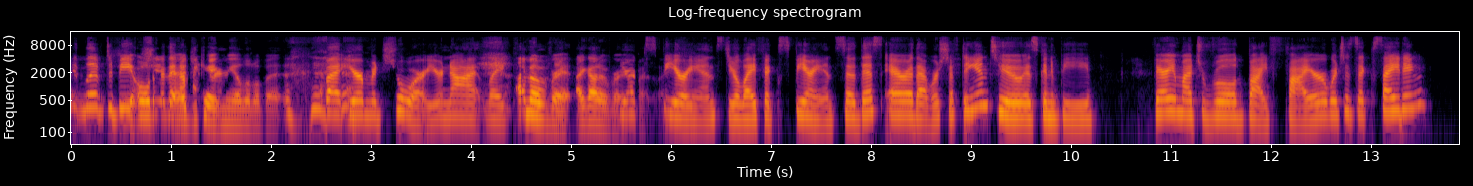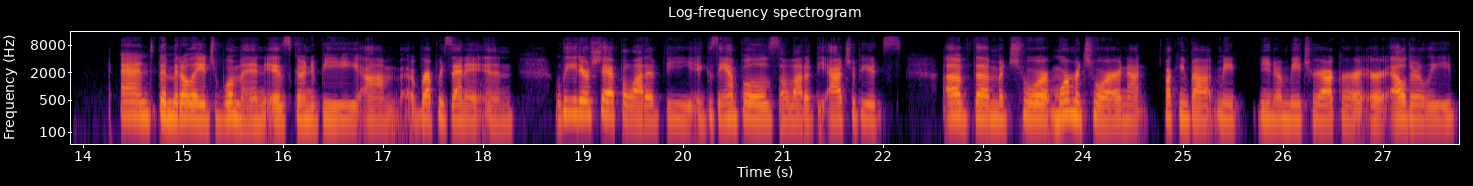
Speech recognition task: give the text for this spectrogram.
you live to be She- older she than educate 100, me a little bit. but you're mature. You're not like I'm over it. I got over it. way. experienced, your life experience. So this era that we're shifting into is going to be very much ruled by fire, which is exciting. And the middle-aged woman is going to be um, represented in leadership. A lot of the examples, a lot of the attributes of the mature, more mature. Not talking about you know matriarch or, or elderly,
